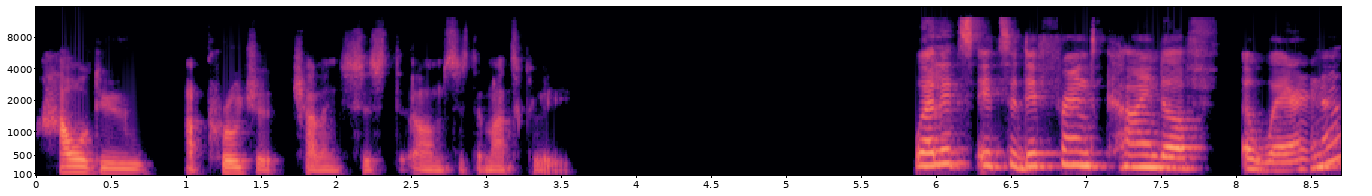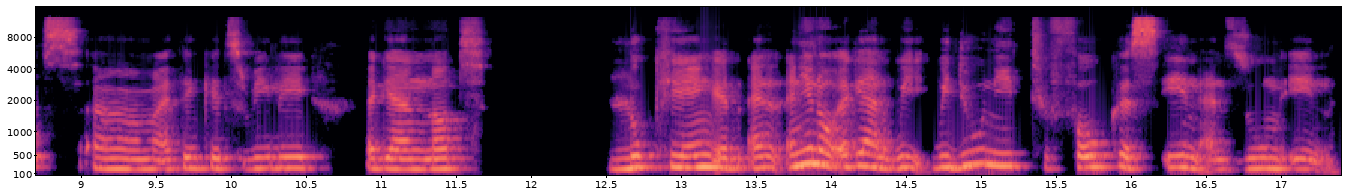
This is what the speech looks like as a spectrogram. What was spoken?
how do you approach a challenge syst- um, systematically? Well, it's it's a different kind of awareness. Um, I think it's really again not looking and, and and you know again we we do need to focus in and zoom in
